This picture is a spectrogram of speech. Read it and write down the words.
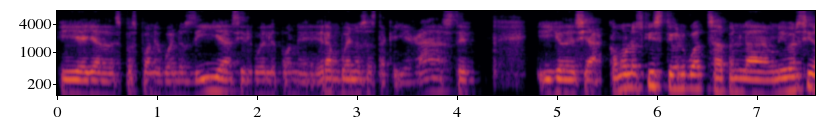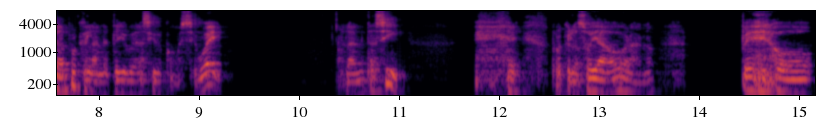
ella después pone buenos días y el güey le pone, eran buenos hasta que llegaste. Y yo decía, ¿cómo no existió el WhatsApp en la universidad? Porque la neta yo hubiera sido como ese güey. La neta sí. porque lo soy ahora, ¿no? Pero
